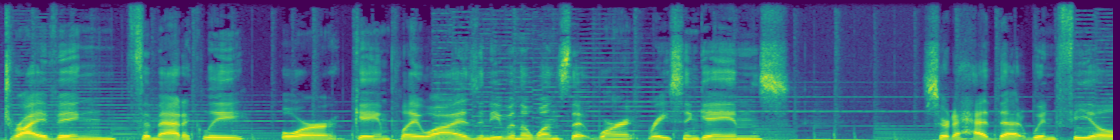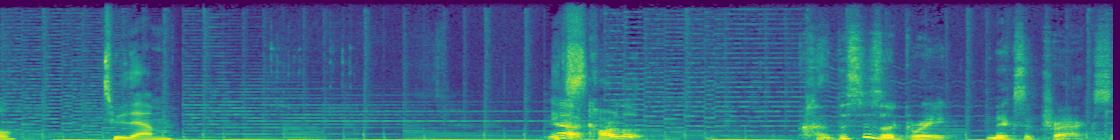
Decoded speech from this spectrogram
driving thematically or gameplay wise, and even the ones that weren't racing games sort of had that wind feel to them. Yeah, It's- Carlo. This is a great mix of tracks.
